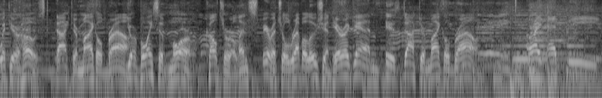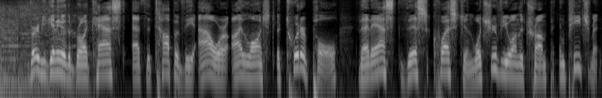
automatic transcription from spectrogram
with your host, Dr. Michael Brown, your voice of moral, cultural, and spiritual revolution. Here again is Dr. Michael Brown. All right, at the very beginning of the broadcast, at the top of the hour, I launched a Twitter poll that asked this question What's your view on the Trump impeachment?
